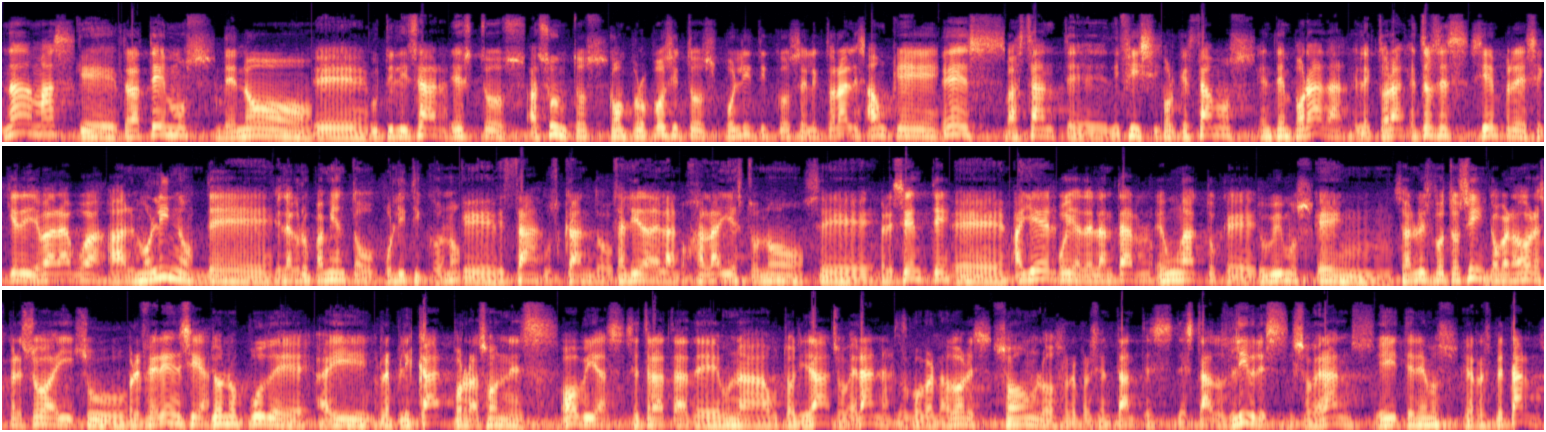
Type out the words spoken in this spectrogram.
nada más que tratemos de no eh, utilizar estos asuntos con propósitos políticos electorales, aunque es bastante difícil porque estamos en temporada electoral. Entonces siempre se quiere llevar agua al molino del agrupamiento político, ¿no? Que está buscando salir adelante. Ojalá y esto no se presente. Eh, ayer voy a adelantarlo en un acto que tuvimos en San Luis Potosí. El gobernador expresó ahí su preferencia. Yo no pude ahí replicar por razones obvias. Se trata de una autoridad soberana. Los gobernadores son los representantes de estados libres y soberanos y tenemos que respetarnos.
